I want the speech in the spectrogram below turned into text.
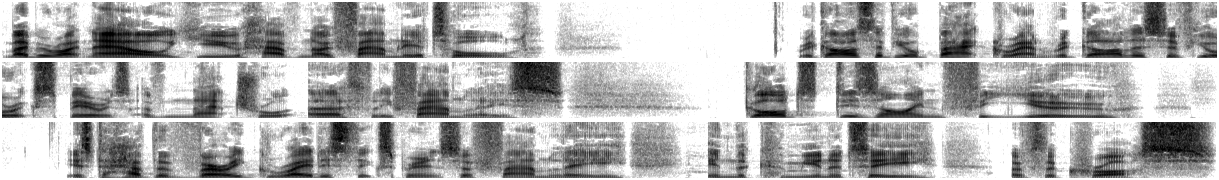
Maybe right now you have no family at all. Regardless of your background, regardless of your experience of natural earthly families, God's design for you is to have the very greatest experience of family in the community of the cross.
